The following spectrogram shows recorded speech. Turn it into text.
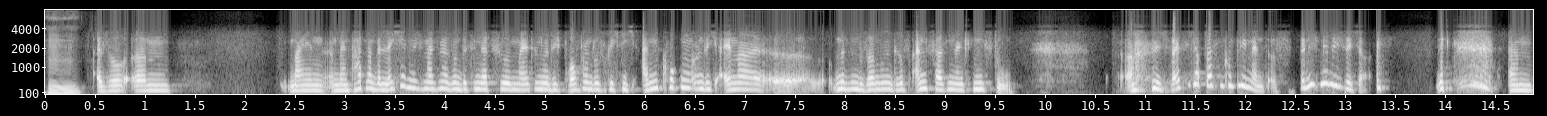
Hm. Also ähm, mein, mein Partner belächelt mich manchmal so ein bisschen dafür und meinte nur, dich braucht man bloß richtig angucken und dich einmal äh, mit einem besonderen Griff anfassen, dann kniest du. Ich weiß nicht, ob das ein Kompliment ist. Bin ich mir nicht sicher. ähm,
